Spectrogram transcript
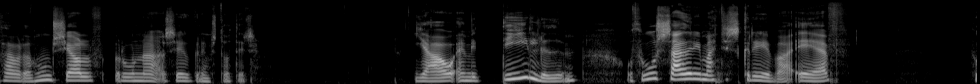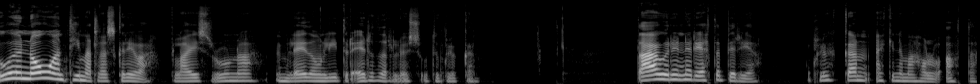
þá er það hún sjálf rúna Sigurgrímsdóttir. Já, en við díluðum og þú sagður ég mætti skrifa ef þú hefur nógan tíma til að skrifa, blæs rúna um leið og hún lítur erðarlaus út um glukkan. Dagurinn er rétt að byrja klukkan ekki nema hálf átta.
